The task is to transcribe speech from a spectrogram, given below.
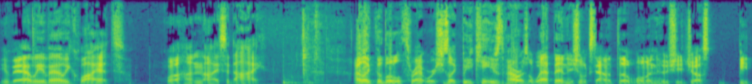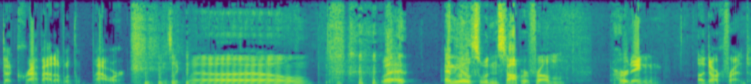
You're very, very quiet. We're hunting Aes Sedai. I like the little threat where she's like, but you can't use the power as a weapon. And she looks down at the woman who she just beat the crap out of with the power. And it's like, well. well and, and the oaths wouldn't stop her from hurting a Darkfriend.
